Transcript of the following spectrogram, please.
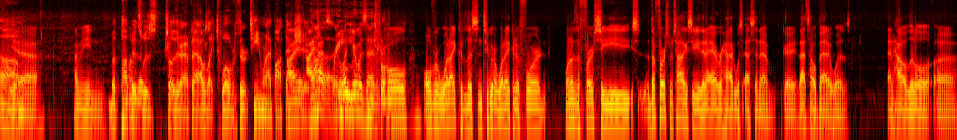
yeah. I mean, But Puppets was shortly thereafter. I was like 12 or 13 when I bought that I, shit. I had How- great. what year was that? Control over what I could listen to or what I could afford. One of the first CDs, the first Metallica CD that I ever had was S and M. Okay, that's how bad it was, and how little, uh,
